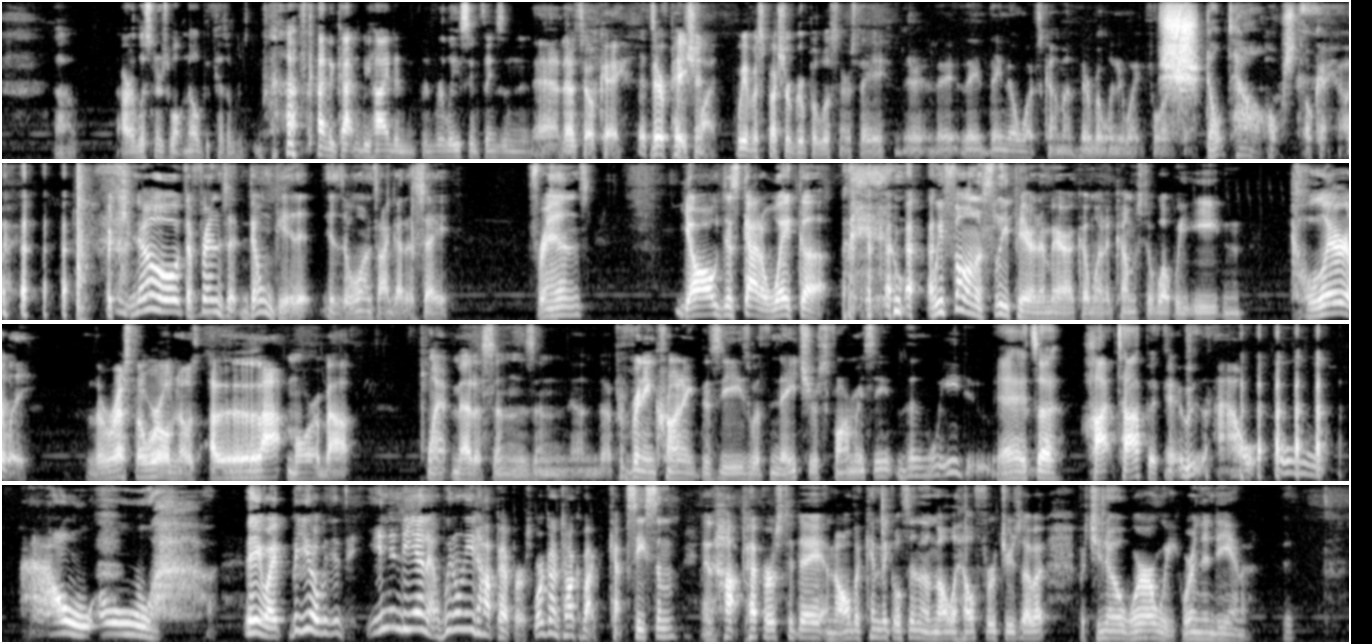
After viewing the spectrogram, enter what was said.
uh, our listeners won't know because I'm, I've kind of gotten behind in, in releasing things. And Yeah, that's okay. That's- They're patient. fine. We have a special group of listeners. They they they they, they know what's coming. They're willing to wait for it. Shh, don't tell. Oh, sh- okay. All right. but you know, the friends that don't get it is the ones I got to say, friends, y'all just got to wake up. We've fallen asleep here in America when it comes to what we eat. And clearly, the rest of the world knows a lot more about plant medicines and, and uh, preventing chronic disease with nature's pharmacy than we do. Yeah, it's a hot topic. It was- ow, oh, ow, oh. Anyway, but you know, in Indiana, we don't eat hot peppers. We're going to talk about capsicum and hot peppers today and all the chemicals in them and all the health virtues of it. But you know, where are we? We're in Indiana.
